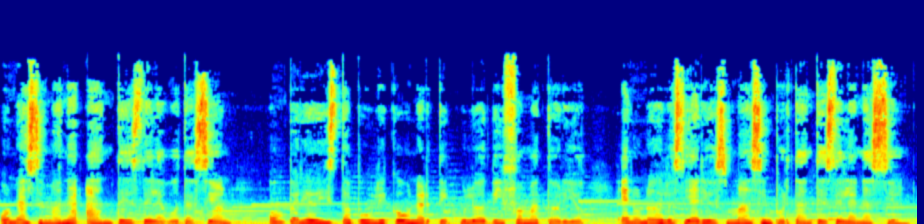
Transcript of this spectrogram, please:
una semana antes de la votación, un periodista publicó un artículo difamatorio en uno de los diarios más importantes de la nación.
